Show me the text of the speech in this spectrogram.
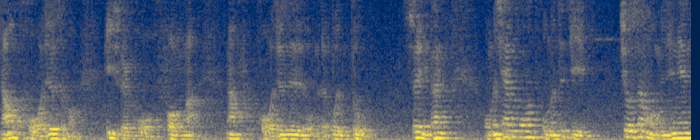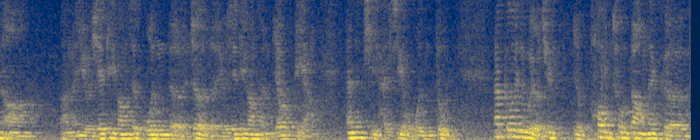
然后火就是什么？地水火风嘛。那火就是我们的温度。所以你看，我们现在摸我们自己，就算我们今天啊、可能有些地方是温的、热的，有些地方可能比较凉，但是其实还是有温度。那各位如果有去有碰触到那个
